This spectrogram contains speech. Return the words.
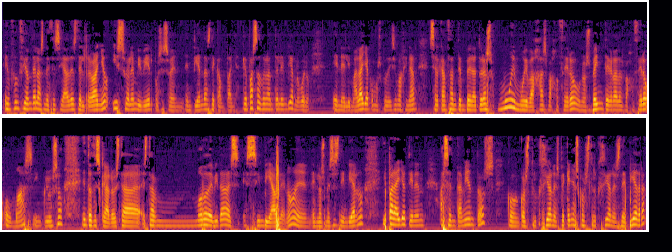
en función de las necesidades del rebaño y suelen vivir, pues eso, en, en tiendas de campaña. ¿Qué pasa durante el invierno? Bueno, en el Himalaya, como os podéis imaginar, se alcanzan temperaturas muy, muy bajas bajo cero, unos 20 grados bajo cero o más incluso. Entonces, claro, este modo de vida es, inviable ¿no? En, en, los meses de invierno y para ello tienen asentamientos con construcciones, pequeñas construcciones de piedra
